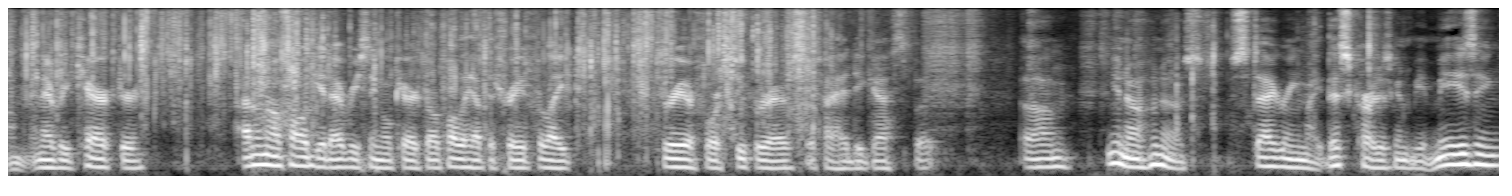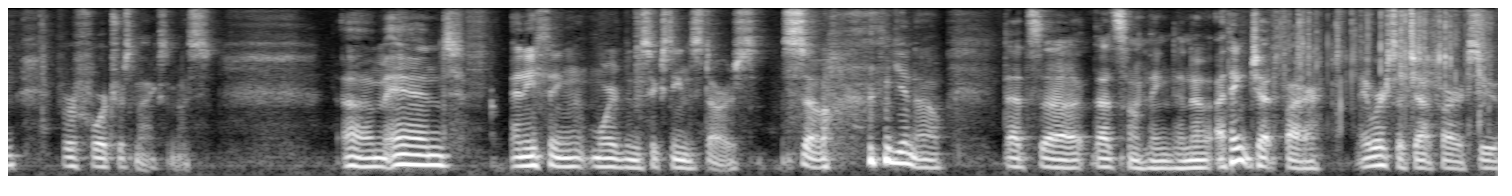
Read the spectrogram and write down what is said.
um, and every character I don't know if I'll get every single character. I'll probably have to trade for like three or four super rares if I had to guess, but um, you know, who knows? Staggering Might. This card is going to be amazing for Fortress Maximus. Um, and anything more than 16 stars. So, you know, that's uh that's something to know. I think Jetfire. It works with Jetfire too.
